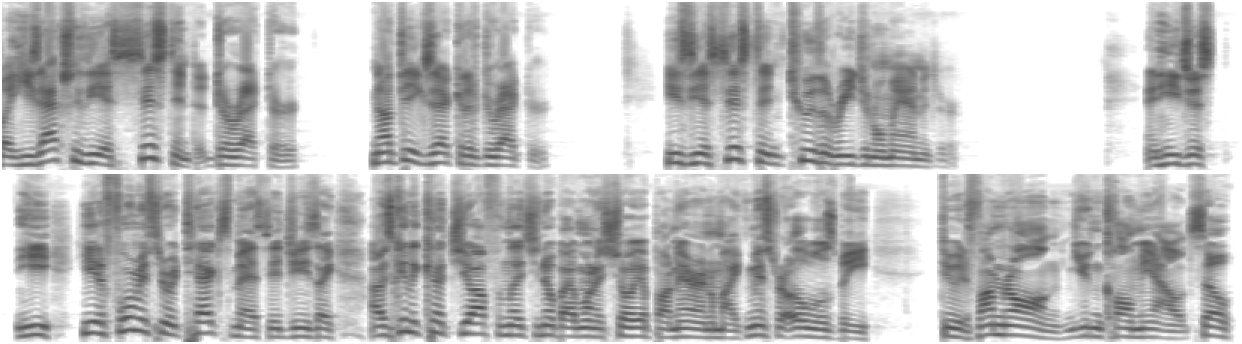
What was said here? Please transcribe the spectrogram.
But he's actually the assistant director, not the executive director. He's the assistant to the regional manager, and he just he he informed me through a text message, and he's like, "I was going to cut you off and let you know, but I want to show you up on air." And I'm like, "Mr. Oglesby." Dude, if I'm wrong, you can call me out. So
